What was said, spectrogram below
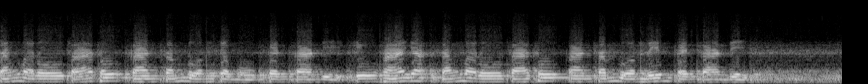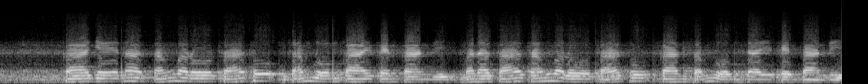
สังวโรสาธุการสำรวมจมูกเป็นการดีคิวหายะสังวโรสาธุการสำรวมลิ้นเป็นการดี กายเยนะสังวโรสาธุสำรวมกายเป็นการดีมนาสาสังวโรสาธุการสำรวมใจเป็นการดี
